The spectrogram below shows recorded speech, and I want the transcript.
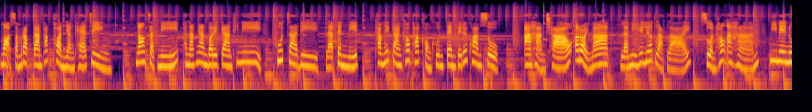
เหมาะสำหรับการพักผ่อนอย่างแท้จริง นอกจากนี้พนักงานบริการที่นี่ พูดจาดีและเป็นมิตรทำให้การเข้าพักของคุณเต็มไปด้วยความสุข อาหารเช้าอร่อยมาก และมีให้เลือกหลากหลาย ส่วนห้องอาหารมีเมนู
